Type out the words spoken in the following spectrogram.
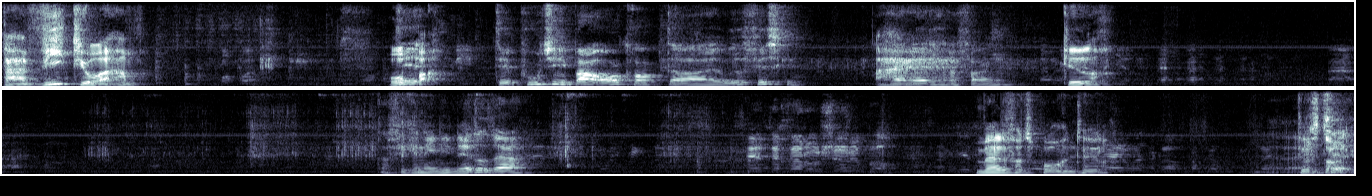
Der er videoer af ham. Hoppa. Det er Putin i bare overkrop, der er ude at fiske. Og her er det, han har fanget. Geder. Der fik han en i nettet der. Hvad er det for et sprog, han taler? Jeg Det forstår jeg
